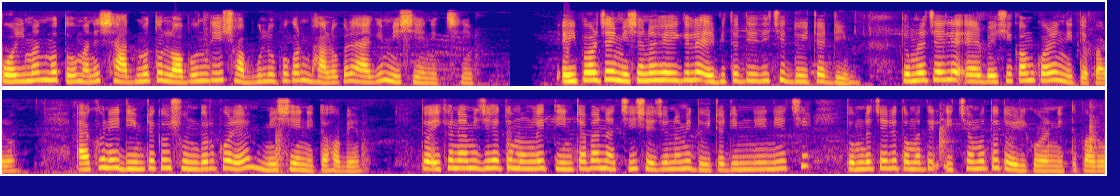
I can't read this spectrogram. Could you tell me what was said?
পরিমাণ মতো মানে স্বাদ মতো লবণ দিয়ে সবগুলো উপকরণ ভালো করে আগে মিশিয়ে নিচ্ছি। এই পর্যায়ে মেশানো হয়ে গেলে এর ভিতর দিয়ে দিচ্ছি দুইটা ডিম। তোমরা চাইলে এর বেশি কম করে নিতে পারো। এখন এই ডিমটাকেও সুন্দর করে মিশিয়ে নিতে হবে। তো এখানে আমি যেহেতু মোংলাই তিনটা বানাচ্ছি সেই জন্য আমি দুইটা ডিম নিয়ে নিয়েছি। তোমরা চাইলে তোমাদের ইচ্ছা মতো তৈরি করে নিতে পারো।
